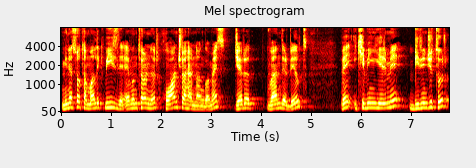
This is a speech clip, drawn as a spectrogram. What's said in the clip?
Minnesota Malik Beasley, Evan Turner, Juancho Hernan Gomez, Jared Vanderbilt ve 2020 birinci tur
